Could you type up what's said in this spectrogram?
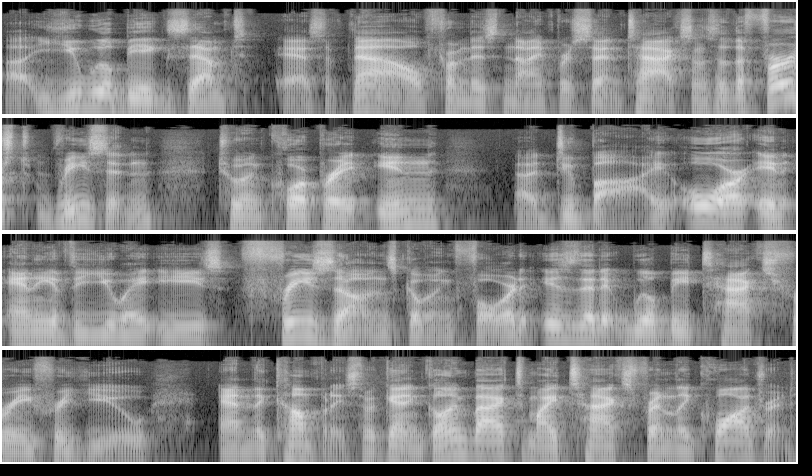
uh, you will be exempt as of now from this 9% tax. And so the first reason to incorporate in uh, Dubai or in any of the UAE's free zones going forward is that it will be tax free for you and the company. So again, going back to my tax friendly quadrant,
